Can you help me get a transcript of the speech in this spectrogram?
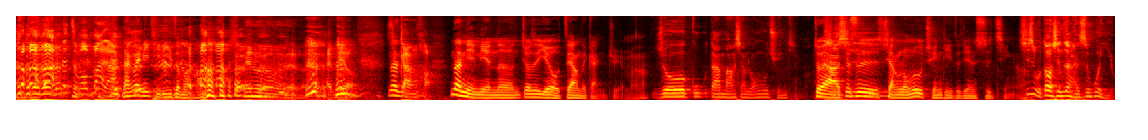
那怎么办啊？难怪你体力这么好。没有没有没有没有，还没有。那刚好。那年年呢，就是也有这样的感觉吗？你说孤单吗？想融入群体吗？对啊，就是想融入群体这件事情啊。其实我到现在还是会有。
